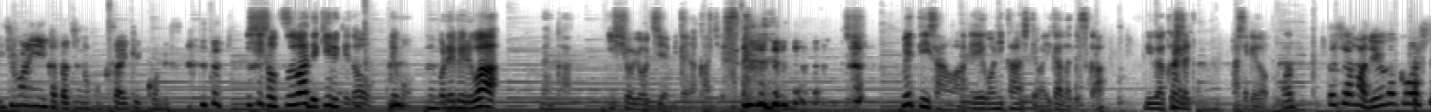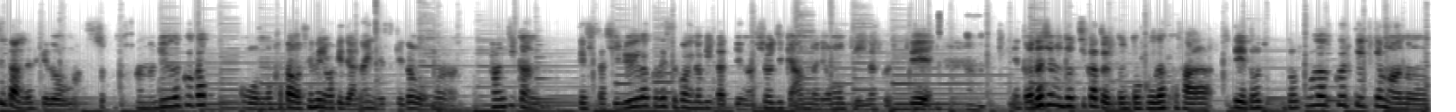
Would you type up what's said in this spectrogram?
一番いい形の国際結婚です。意思疎通はできるけど、でも、うん、レベルはなんか一生幼稚園みたいな感じです。メッティさんは英語に関してはいかがですか？留学してましたけど、はい、私はまあ留学はしてたんですけど、まあ、あの留学学校の方を責めるわけではないんですけど、まあ、短期間でしたし留学ですごい伸びたっていうのは正直あんまり思っていなくって、うん、えっと、私もどっちかというと独学派で独学って言ってもあの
